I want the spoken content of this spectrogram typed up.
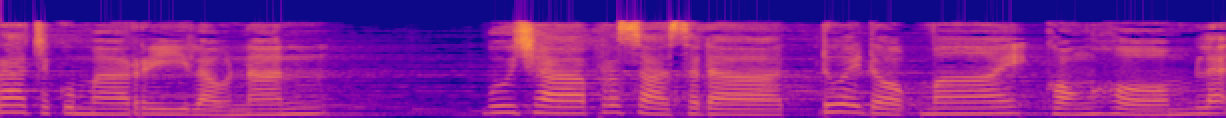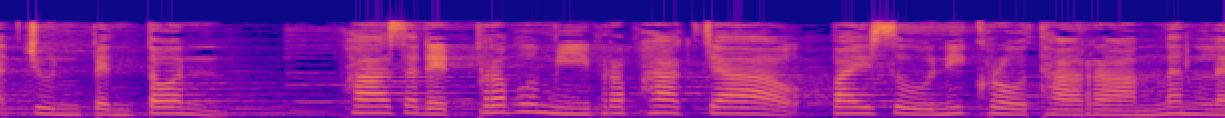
ราชกุมารีเหล่านั้น บูชาพระศาสดาด้วยดอกไม้ของหอมและจุนเป็นต้น พาเสด็จพระผู้มีพระภาคเจ้าไปสู่นิโครธารามนั่นแล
